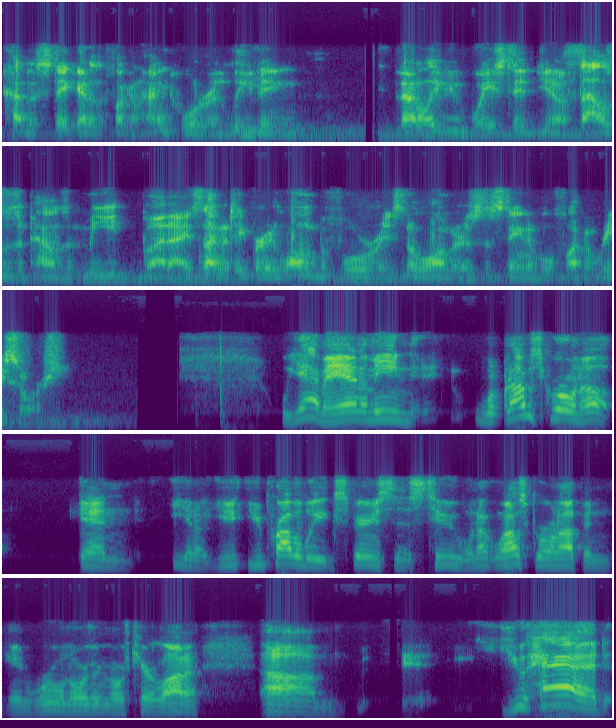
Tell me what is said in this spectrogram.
cutting a steak out of the fucking hindquarter and leaving. Not only have you wasted, you know, thousands of pounds of meat, but uh, it's not going to take very long before it's no longer a sustainable fucking resource. Well, yeah, man. I mean, when I was growing up, and you know, you you probably experienced this too. When I when I was growing up in in rural northern North Carolina, um, you had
